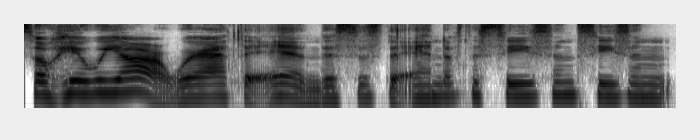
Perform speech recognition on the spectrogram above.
so here we are. We're at the end. This is the end of the season, season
